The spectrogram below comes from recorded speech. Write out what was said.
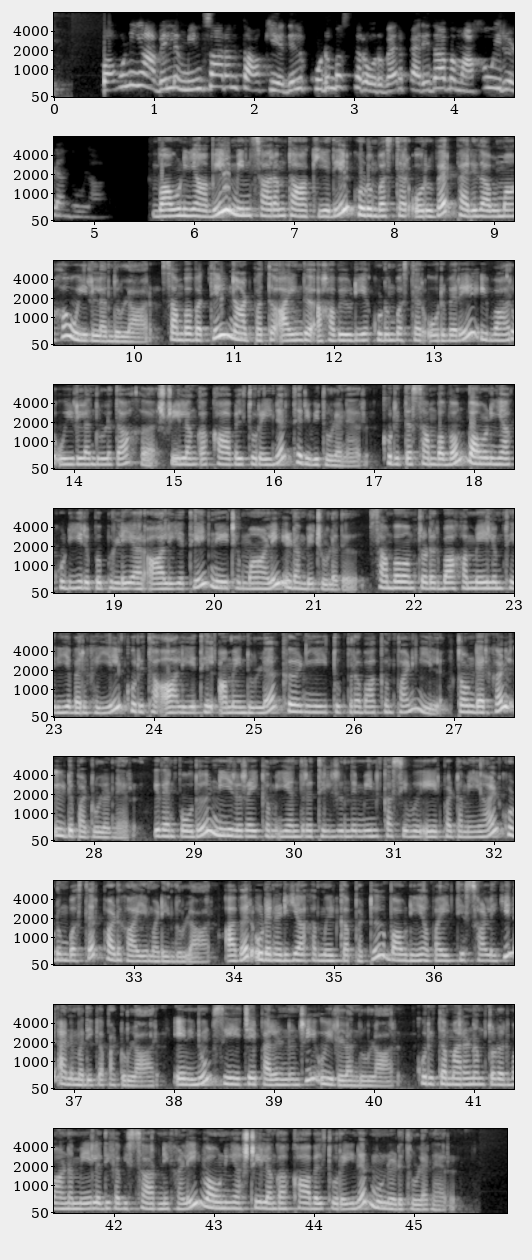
வவுனியாவில் மின்சாரம் தாக்கியதில் குடும்பஸ்தர் ஒருவர் பரிதாபமாக உயிரிழந்துள்ளார். வவுனியாவில் மின்சாரம் தாக்கியதில் குடும்பஸ்தர் ஒருவர் பரிதாபமாக உயிரிழந்துள்ளார். சம்பவத்தில் நாற்பத்து ஐந்து அகவையுடைய குடும்பஸ்தர் ஒருவரே இவ்வாறு உயிரிழந்துள்ளதாக ஸ்ரீலங்கா காவல்துறையினர் தெரிவித்துள்ளனர். குறித்த சம்பவம் வவுனியா குடியிருப்பு பிள்ளையார் ஆலயத்தில் நேற்று மாலை இடம்பெற்றுள்ளது. சம்பவம் தொடர்பாக மேலும் தெரிய வருகையில் குறித்த ஆலயத்தில் அமைந்துள்ள கேணியை துப்புரவாக்கும் பணியில் தொண்டர்கள் ஈடுபட்டுள்ளனர். இதன்போது நீரிறைக்கும் இயந்திரத்தில் இருந்து மின் கசிவு ஏற்பட்டமையால் குடும்பஸ்தர் படுகாயமடைந்துள்ளார். அவர் உடனடியாக மீட்கப்பட்டு வவுனியா வைத்தியசாலையில் அனுமதிக்கப்பட்டுள்ளார். எனினும் சிகிச்சை பலனின்றி உயிரிழந்துள்ளார். குறித்த மரணம் தொடர்பான மேலதிக விசாரணைகளை வவுனியா ஸ்ரீலங்கா காவல்துறையினர் முன்னெடுத்துள்ளனர்.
